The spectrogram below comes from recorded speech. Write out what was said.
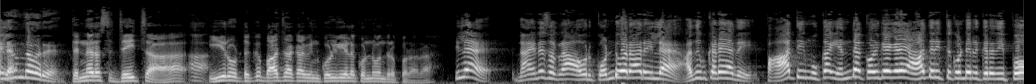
இருந்தவர். தென்னரசு ஜெயிச்சா ஈரோட்டுக்கு பாஜகவின் கொள்கைகளை கொண்டு வந்துட போறாரா இல்ல நான் என்ன சொல்றேன் அவர் கொண்டு வராரு இல்ல அதுவும் கிடையாது அதிமுக எந்த கொள்கைகளை ஆதரித்துக் கொண்டிருக்கிறது இப்போ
